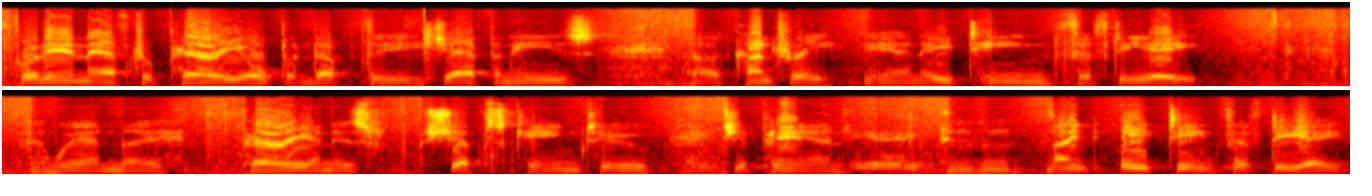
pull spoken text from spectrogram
put in after Perry opened up the Japanese country in 1858 when uh, Perry and his ships came to Japan. Mm-hmm. 1858.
